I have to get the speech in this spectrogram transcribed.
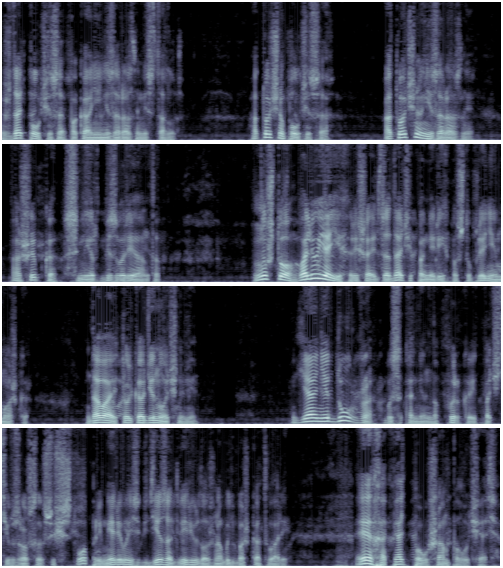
Ждать полчаса, пока они не заразными станут. А точно полчаса? А точно не заразные? Ошибка, смерть без вариантов. Ну что, валю я их, решает задачи по мере их поступления Машка. Давай, только одиночными. Я не дура, высокоменно фыркает почти взрослое существо, примериваясь, где за дверью должна быть башка твари. Эх, опять по ушам получать.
